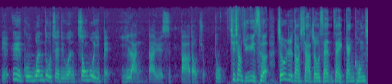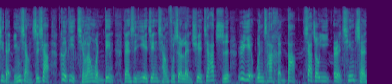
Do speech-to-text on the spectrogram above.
也预估温度最低温中部以北。宜兰大约是八到九度。气象局预测，周日到下周三，在干空气的影响之下，各地晴朗稳定，但是夜间强辐射冷却加持，日夜温差很大。下周一、二清晨，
